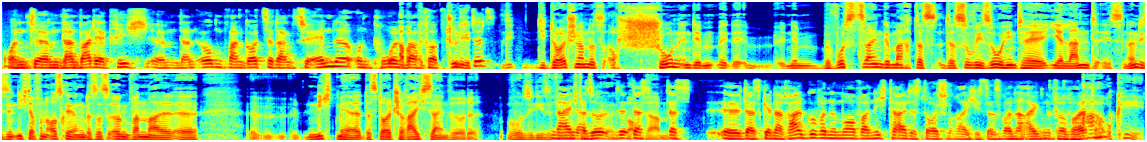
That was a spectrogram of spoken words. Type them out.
Und ähm, dann war der Krieg ähm, dann irgendwann Gott sei Dank zu Ende und Polen Aber, war verpflichtet. Die, die Deutschen haben das auch schon in dem, in dem Bewusstsein gemacht, dass das sowieso hinterher ihr Land ist. Ne? Die sind nicht davon ausgegangen, dass es irgendwann mal äh, nicht mehr das Deutsche Reich sein würde, wo sie diese Nein, also das, haben. das, äh, das Generalgouvernement war nicht Teil des Deutschen Reiches, das war eine eigene Verwaltung. Ah, okay.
